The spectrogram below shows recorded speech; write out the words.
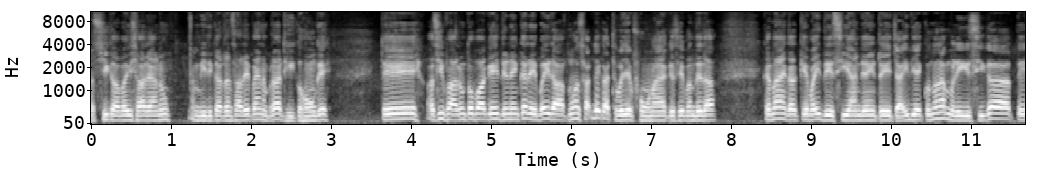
ਸਤਿ ਸ਼੍ਰੀ ਅਕਾਲ ਬਾਈ ਸਾਰਿਆਂ ਨੂੰ। ਉਮੀਦ ਕਰਦਾ ਸਾਰੇ ਭੈਣ ਭਰਾ ਠੀਕ ਹੋਵੋਗੇ। ਤੇ ਅਸੀਂ ਫਾਰਮ ਤੋਂ ਬਾਅਦ ਇਸ ਦਿਨੇ ਘਰੇ ਬਾਈ ਰਾਤ ਨੂੰ 8:30 ਵਜੇ ਫੋਨ ਆਇਆ ਕਿਸੇ ਬੰਦੇ ਦਾ। ਕਹਿੰਦਾ ਐ ਕਰਕੇ ਬਾਈ ਦੇਸੀ ਆਂਡਿਆਂ ਦੀ ਟਰੇ ਚਾਹੀਦੀ ਹੈ ਇੱਕ ਉਹਨਾਂ ਦਾ ਮਰੀਜ਼ ਸੀਗਾ ਤੇ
